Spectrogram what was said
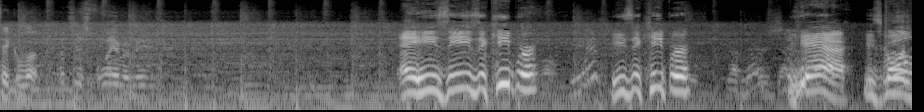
Let's take a look. What's this flaming me? Hey, he's he's a keeper. He's a keeper. Yeah, he's going.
